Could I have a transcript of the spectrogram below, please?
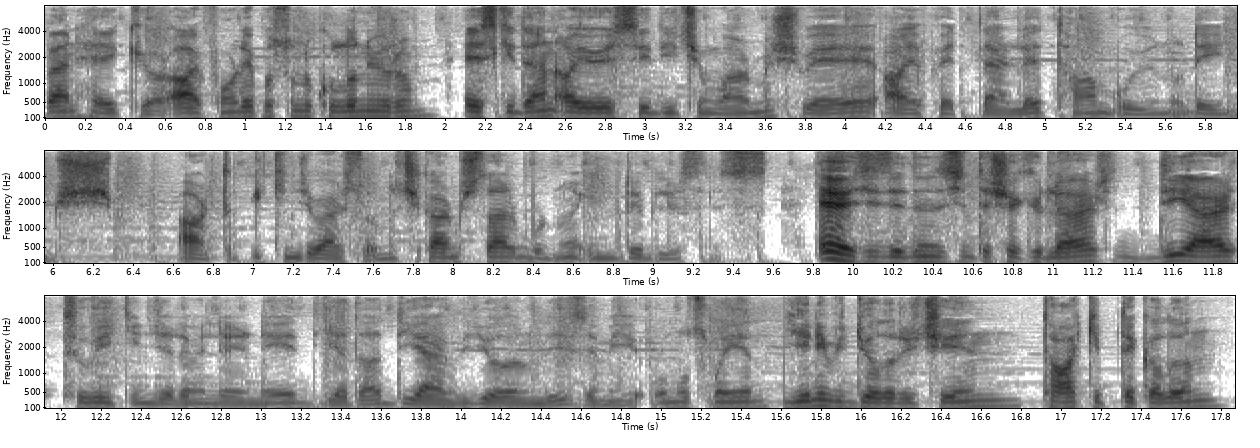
Ben Hack Your iPhone reposunu kullanıyorum. Eskiden iOS 7 için varmış ve iPad'lerle tam uyumlu değilmiş. Artık ikinci versiyonunu çıkarmışlar. Bunu indirebilirsiniz. Evet izlediğiniz için teşekkürler. Diğer tweak incelemelerini ya da diğer videolarını da izlemeyi unutmayın. Yeni videolar için takipte kalın.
